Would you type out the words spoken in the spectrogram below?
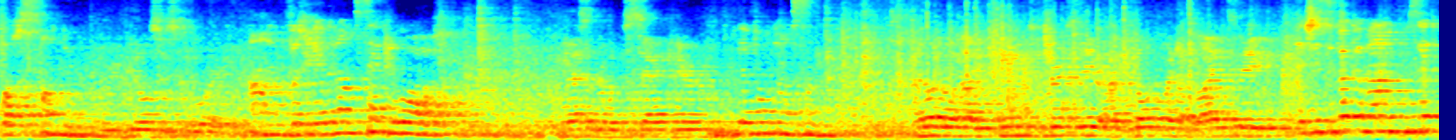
force en nous, He reveals His glory. en révélant sa gloire. Everyone stand here. Levons-nous ensemble. I don't know how you came to church today or how you felt when online today. Je ne sais pas comment vous êtes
